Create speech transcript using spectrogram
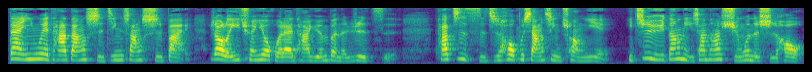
但因为他当时经商失败，绕了一圈又回来他原本的日子，他自此之后不相信创业，以至于当你向他询问的时候，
